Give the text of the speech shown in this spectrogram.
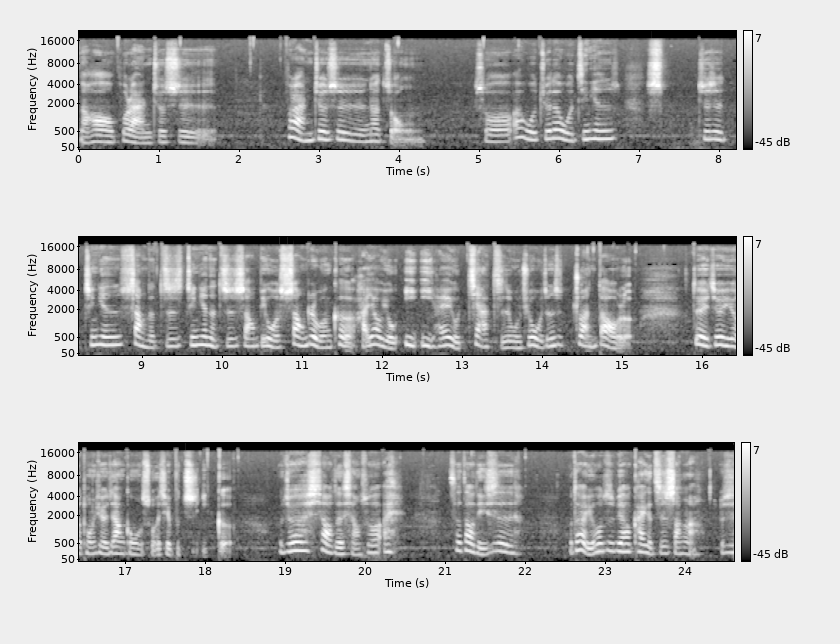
然后不然就是不然就是那种。说啊，我觉得我今天是就是今天上的智今天的智商比我上日文课还要有意义，还要有价值。我觉得我真是赚到了。对，就也有同学这样跟我说，而且不止一个。我就笑着想说，哎，这到底是我到底以后是不是要开个智商啊？就是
